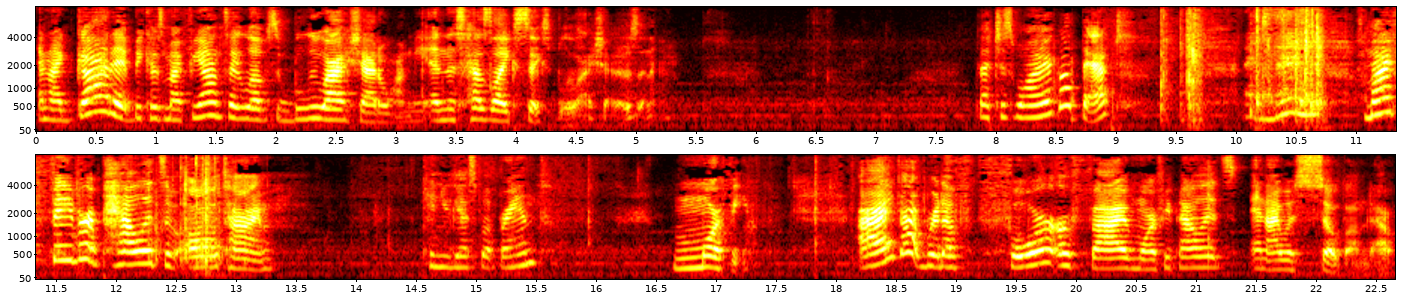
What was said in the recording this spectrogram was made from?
And I got it because my fiance loves blue eyeshadow on me. And this has like six blue eyeshadows in it. That is why I got that. And then my favorite palettes of all time. Can you guess what brand? Morphe. I got rid of four or five Morphe palettes and I was so bummed out.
